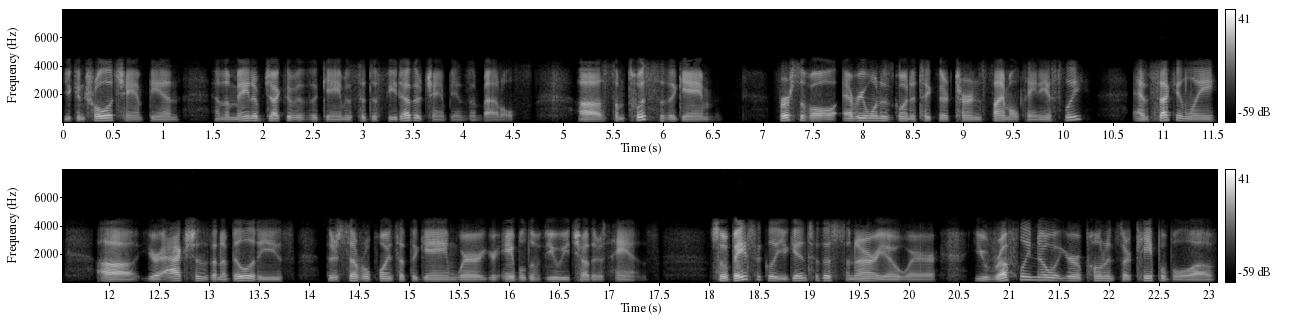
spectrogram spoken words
You control a champion, and the main objective of the game is to defeat other champions in battles. uh, some twists to the game. First of all, everyone is going to take their turns simultaneously, and secondly, uh, your actions and abilities. There's several points at the game where you're able to view each other's hands. So basically, you get into this scenario where you roughly know what your opponents are capable of,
